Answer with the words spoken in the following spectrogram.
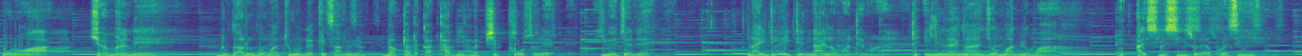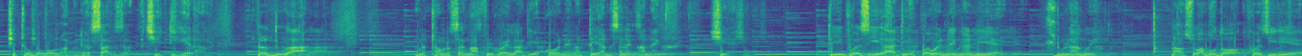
ဟိုတော့ကဂျာမန်နေလူသားတို့ပေါ်မှာကျူးလွန်တဲ့ကိစ္စမျိုးတွေနောက်ထပ်တစ်ခါထပ်ပြီးမဖြစ်ဖို့ဆိုတဲ့ရည်ရွယ်ချက်နဲ့1989လောက်မှာတင်ပါတယ်ဒီအီလီနိုင်ငံဂျောမမျိုးမှာဒီ ICC ဆိုတဲ့အဖွဲ့အစည်းဖြစ်ထုံးပေါ်ပေါက်လာပြီးတော့စပြီးတော့အခြေတည်ခဲ့တာပဲအဲ့တော့သူက2025ဖေဖော်ဝါရီလဒီအဖွဲ့ဝင်နိုင်ငံ125နိုင်ငံရှိတယ်ဒီအဖွဲ့အစည်းကဒီအဖွဲ့ဝင်နိုင်ငံတွေရဲ့လှူဒန်းငွေနောက်ဆွာဖို့တော့အဖွဲ့အစည်းတွေရဲ့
